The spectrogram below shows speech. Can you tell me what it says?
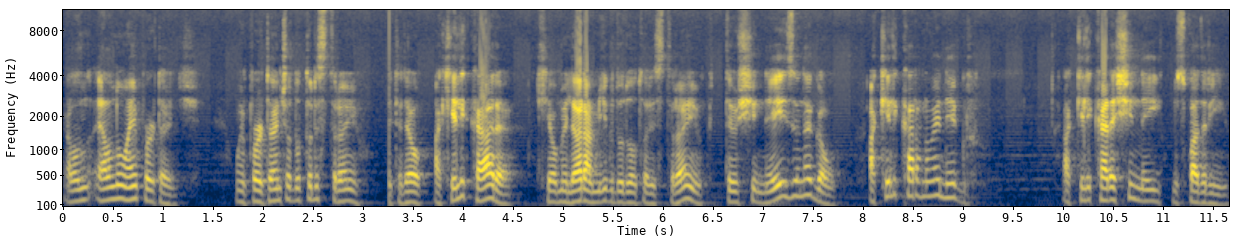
Ela, ela não é importante. O importante é o Doutor Estranho. Entendeu? Aquele cara que é o melhor amigo do Doutor Estranho tem o chinês e o negão. Aquele cara não é negro. Aquele cara é chinês nos quadrinhos.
